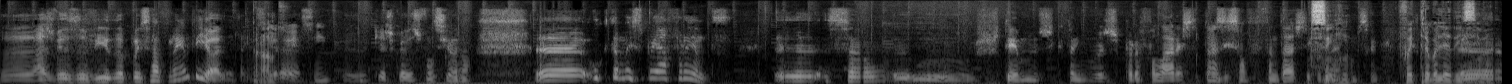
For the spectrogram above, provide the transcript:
Eh, às vezes a vida põe-se à frente e olha, tem que Pronto. ser, é assim que, que as coisas funcionam. Eh, o que também se põe à frente eh, são os temas que tenho hoje para falar. Esta transição foi fantástica, Sim. é? como sempre. Foi trabalhadíssima. Eh,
